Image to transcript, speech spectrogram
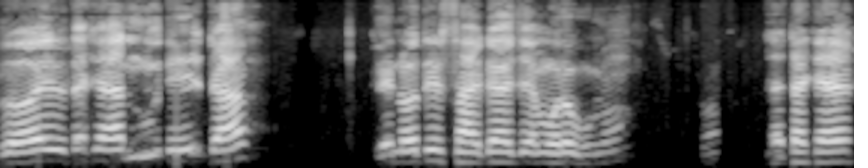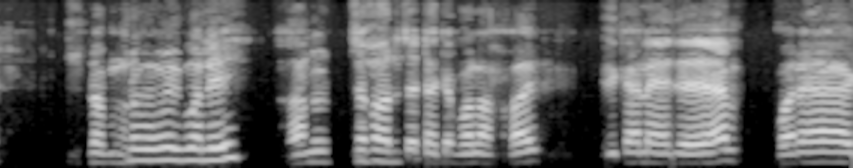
তো এই দেখেন নদীটা? এই নদীর সাইডে যে মরুভূমি এটাকে মরুভূমি বলি শহর যেটাকে বলা হয়, এখানে যে অনেক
